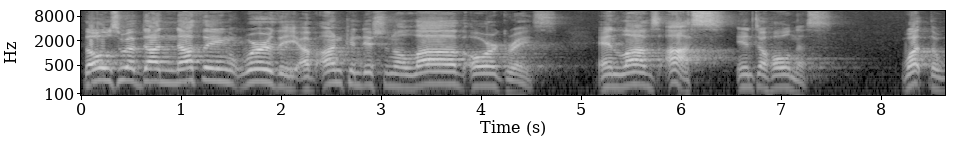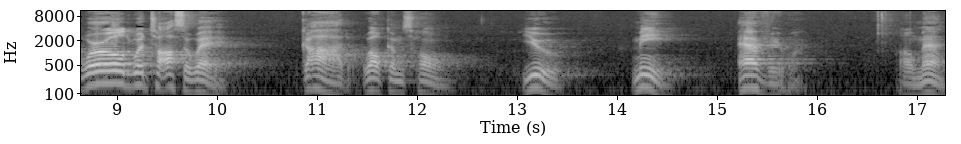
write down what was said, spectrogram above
those who have done nothing worthy of unconditional love or grace, and loves us into wholeness. What the world would toss away, God welcomes home. You, me, everyone. Amen.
